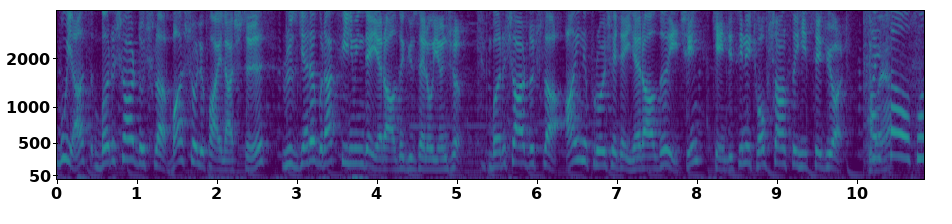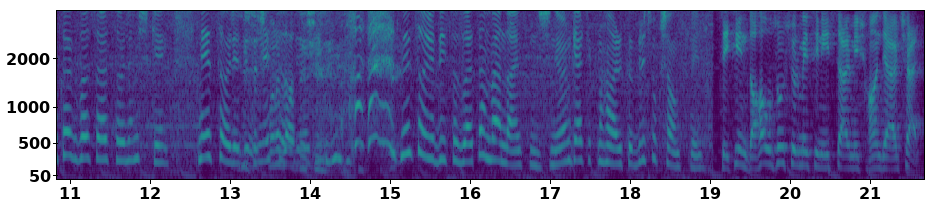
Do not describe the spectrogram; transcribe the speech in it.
Bu yaz Barış Arduç'la başrolü paylaştığı Rüzgara Bırak filminde yer aldı güzel oyuncu. Barış Arduç'la aynı projede yer aldığı için kendisini çok şanslı hissediyor. Ay sağ olsun o kadar güzel şeyler söylemiş ki. Ne söyledi? Üste ne çıkmanız söylüyor? şimdi. ne söylediyse zaten ben de aynısını düşünüyorum. Gerçekten harika biri çok şanslıyım. Setin daha uzun sürmesini istermiş Hande Erçel.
